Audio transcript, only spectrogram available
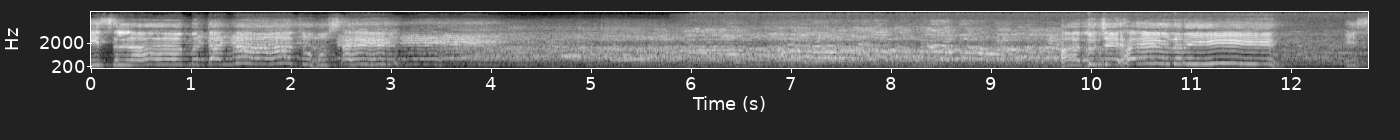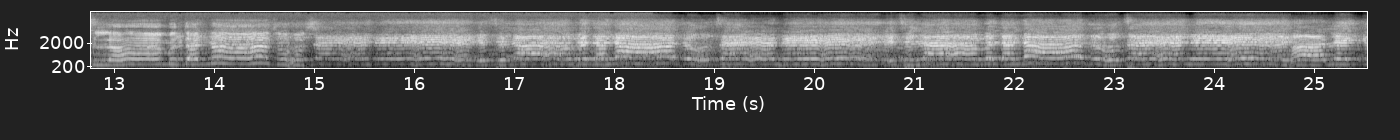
इस्लाम का नाज हुसैन। आ तुझे हैदरी इस्लाम दा नाज हुसैन इस्लाम दनाज हुसैन इस्लाम दनाज हुसैन खालिक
